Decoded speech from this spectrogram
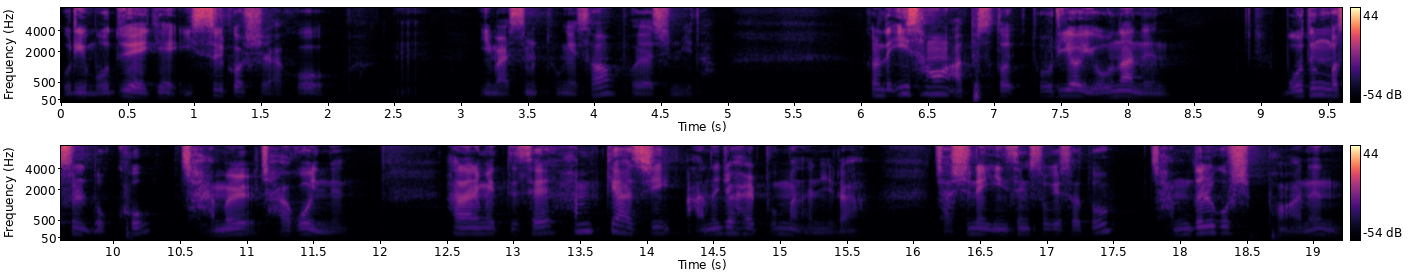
우리 모두에게 있을 것이라고 네, 이 말씀을 통해서 보여집니다. 그런데 이 상황 앞에서도 도리어 요나는 모든 것을 놓고 잠을 자고 있는 하나님의 뜻에 함께하지 않으려 할 뿐만 아니라 자신의 인생 속에서도 잠들고 싶어 하는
